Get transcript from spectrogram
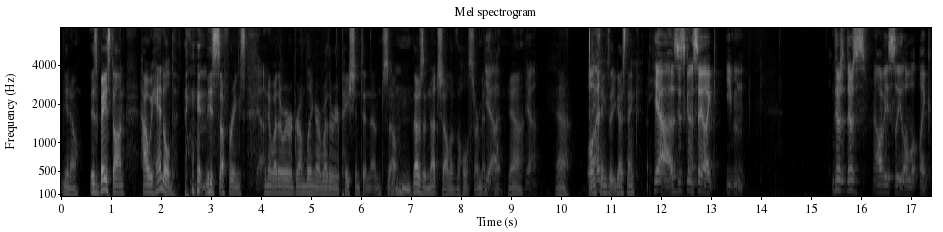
you know, is based on how we handled Mhm. these sufferings. Yeah. You know, whether we were grumbling or whether we were patient in them. So Mhm. that was a nutshell of the whole sermon. Yeah. but yeah, yeah. yeah. Well, Any I- things that you guys think? Yeah, I was just gonna say like even there's there's obviously a lot like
